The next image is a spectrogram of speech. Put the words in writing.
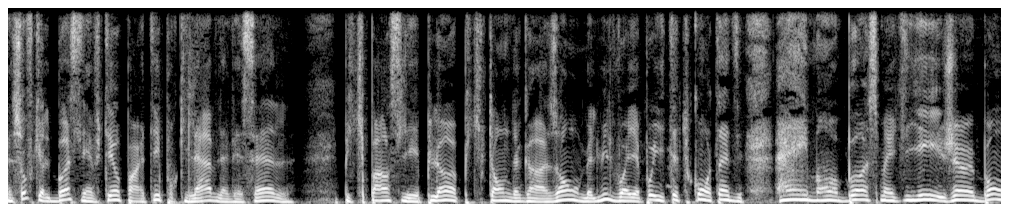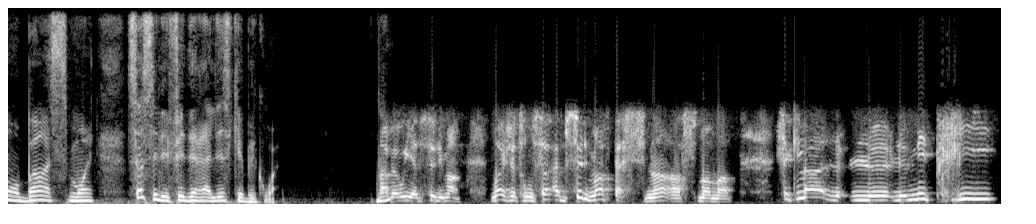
Mais sauf que le boss l'invitait au party pour qu'il lave la vaisselle, puis qu'il passe les plats, puis qu'il tourne le gazon. Mais lui, il le voyait pas. Il était tout content. Il dit, hey, mon boss m'a invité, j'ai un bon boss, moi. Ça, c'est les fédéralistes québécois. Ah ben oui, absolument. Moi, je trouve ça absolument fascinant en ce moment. C'est que là, le, le, le mépris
